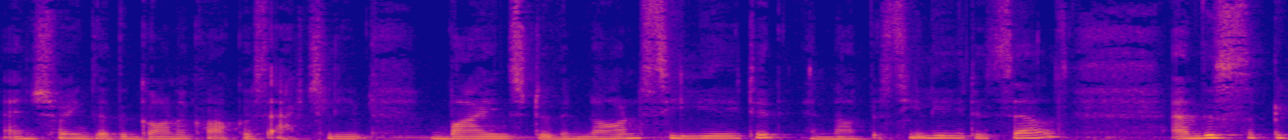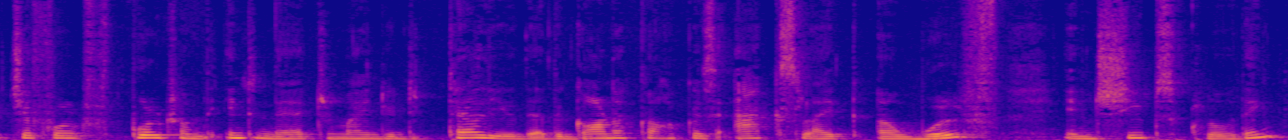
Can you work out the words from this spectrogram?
and showing that the gonococcus actually binds to the non ciliated and not the ciliated cells. And this is a picture pulled from the internet to remind you to tell you that the gonococcus acts like a wolf in sheep's clothing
